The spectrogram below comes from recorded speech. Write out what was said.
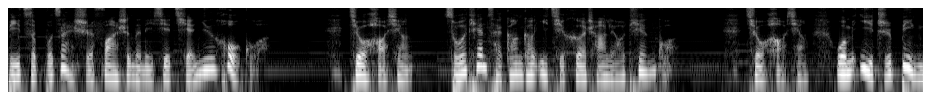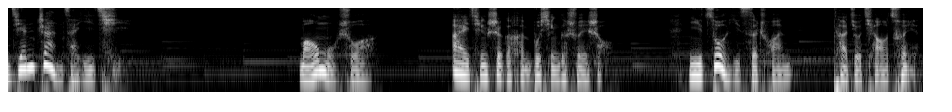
彼此不在时发生的那些前因后果，就好像……昨天才刚刚一起喝茶聊天过，就好像我们一直并肩站在一起。毛姆说：“爱情是个很不行的水手，你坐一次船，他就憔悴了。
